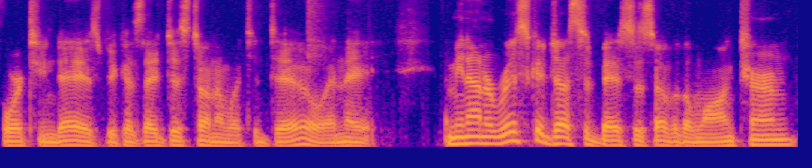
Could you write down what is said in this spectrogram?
14 days because they just don't know what to do. And they, I mean, on a risk-adjusted basis over the long term,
